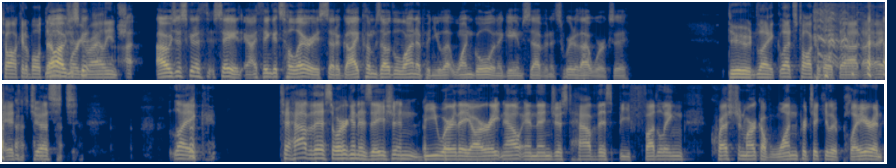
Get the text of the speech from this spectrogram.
talking about that no, I was Morgan gonna, Rielly and. I, I was just gonna th- say, I think it's hilarious that a guy comes out of the lineup and you let one goal in a game seven. It's weird how that works, eh? Dude, like, let's talk about that. I, it's just like to have this organization be where they are right now, and then just have this befuddling question mark of one particular player. And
